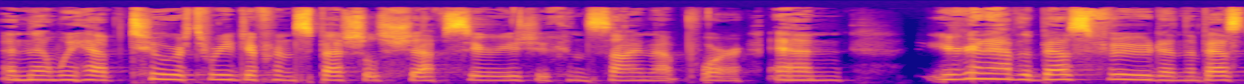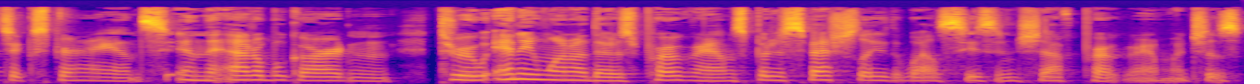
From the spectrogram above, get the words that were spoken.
and then we have two or three different special chef series you can sign up for. And you're going to have the best food and the best experience in the edible garden through any one of those programs, but especially the Well Seasoned Chef program, which is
